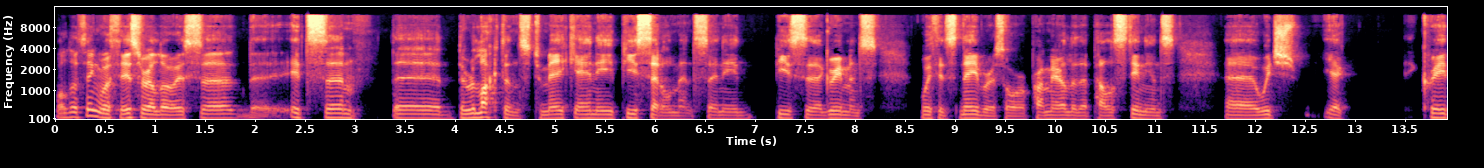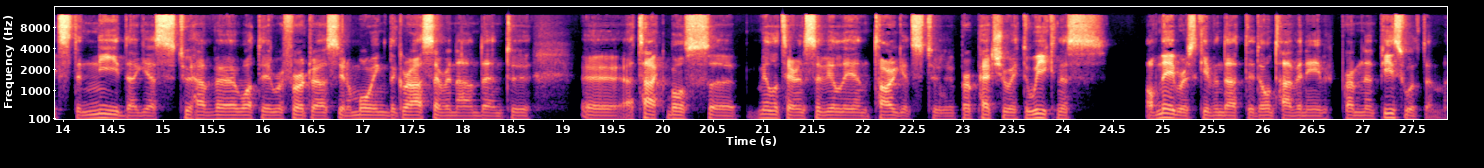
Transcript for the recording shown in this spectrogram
Well, the thing with Israel, though, is uh, it's um, the the reluctance to make any peace settlements, any peace agreements with its neighbors, or primarily the Palestinians, uh, which yeah creates the need, I guess, to have uh, what they refer to as you know mowing the grass every now and then to uh, attack both uh, military and civilian targets to perpetuate the weakness of neighbors, given that they don't have any permanent peace with them.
